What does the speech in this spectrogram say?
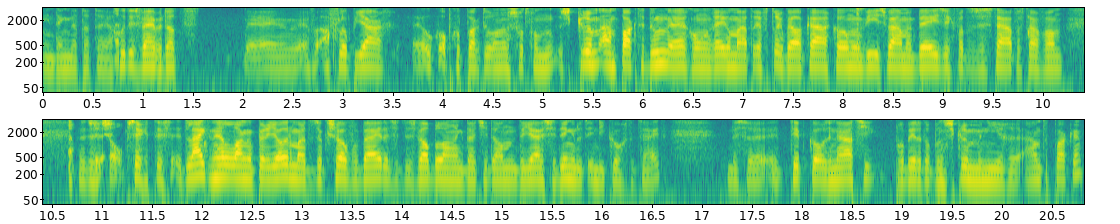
Ik denk dat dat uh, goed is. We hebben dat uh, afgelopen jaar ook opgepakt door een soort van scrum aanpak te doen. Hè. Gewoon regelmatig even terug bij elkaar komen. Wie is waar mee bezig? Wat is de status daarvan? het is, op zich, het, is, het lijkt een hele lange periode, maar het is ook zo voorbij. Dus het is wel belangrijk dat je dan de juiste dingen doet in die korte tijd. Dus tip coördinatie, probeer het op een scrum manier aan te pakken.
